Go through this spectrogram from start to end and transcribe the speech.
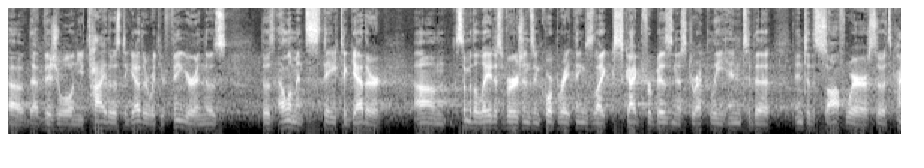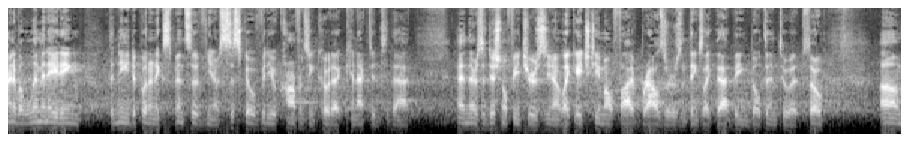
uh, that visual, and you tie those together with your finger, and those, those elements stay together. Um, some of the latest versions incorporate things like Skype for Business directly into the, into the software, so it's kind of eliminating the need to put an expensive, you know, Cisco video conferencing codec connected to that. And there's additional features, you know, like HTML5 browsers and things like that being built into it. So um,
